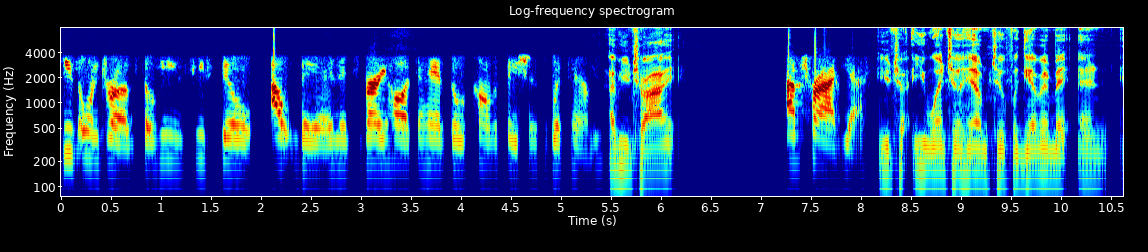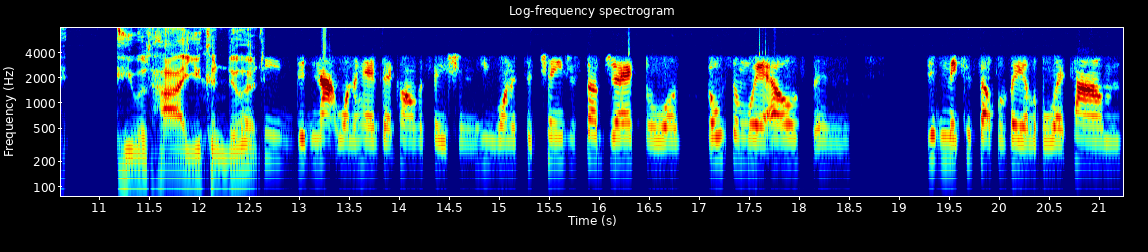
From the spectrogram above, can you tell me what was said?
he's on drugs, so he's he's still out there, and it's very hard to have those conversations with him. Have you tried? I've tried, yes. You tr- you went to him to forgive him, and he was high. You couldn't do it. He did not want to have that conversation. He wanted to change the subject or go somewhere else, and didn't make himself available at times.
